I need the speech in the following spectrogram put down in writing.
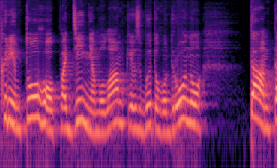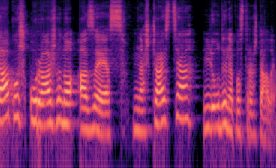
Крім того, падінням уламків збитого дрону там також уражено АЗС. На щастя, люди не постраждали.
